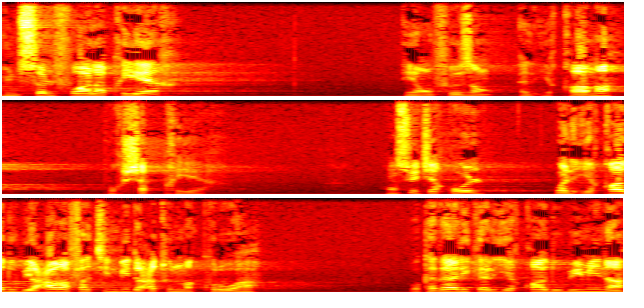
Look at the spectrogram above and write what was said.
une seule fois à la prière et en faisant al-iqama pour chaque prière. Ensuite, il wal-iqadu bi'arafatin bid'atun وكذلك الإيقاد بمنى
